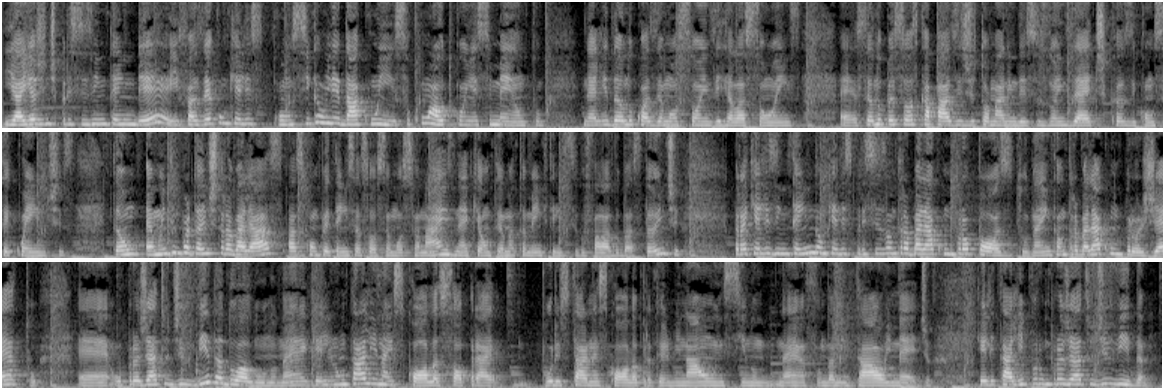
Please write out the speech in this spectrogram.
E aí a gente precisa entender e fazer com que eles consigam lidar com isso, com autoconhecimento, né, lidando com as emoções e relações, é, sendo pessoas capazes de tomarem decisões éticas e consequentes. Então, é muito importante trabalhar as, as competências socioemocionais, né, que é um tema também que tem sido falado bastante, para que eles entendam que eles precisam trabalhar com propósito, né? Então, trabalhar com um projeto, é, o projeto de vida do aluno, né? Que ele não está ali na escola só pra, por estar na escola, para terminar um ensino né, fundamental e médio, que ele está ali por um projeto de vida.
